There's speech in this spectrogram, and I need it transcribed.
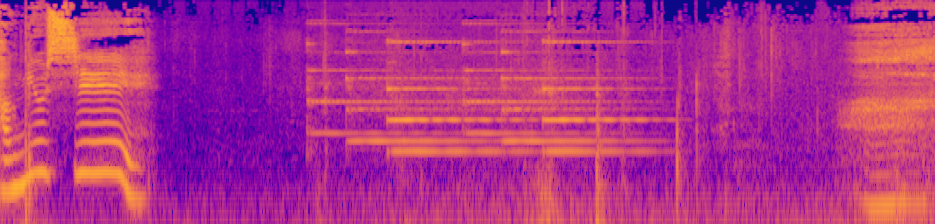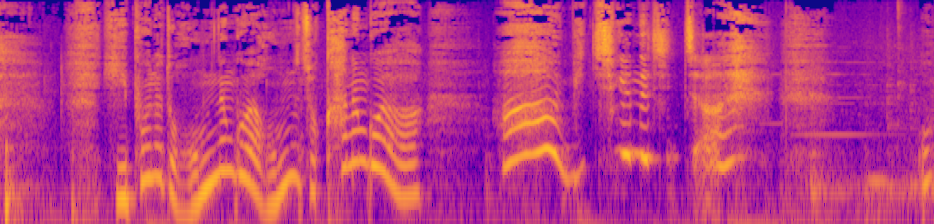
강미호 씨. 아, 이번에도 없는 거야, 없는 척 하는 거야. 아, 미치겠네, 진짜. 어? 어?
